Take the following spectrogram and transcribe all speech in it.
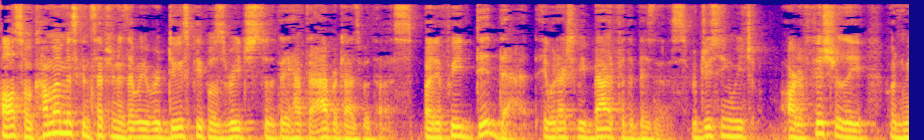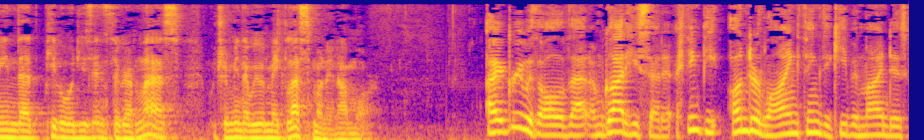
Also, a common misconception is that we reduce people's reach so that they have to advertise with us. But if we did that, it would actually be bad for the business. Reducing reach artificially would mean that people would use Instagram less, which would mean that we would make less money, not more. I agree with all of that. I'm glad he said it. I think the underlying thing to keep in mind is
